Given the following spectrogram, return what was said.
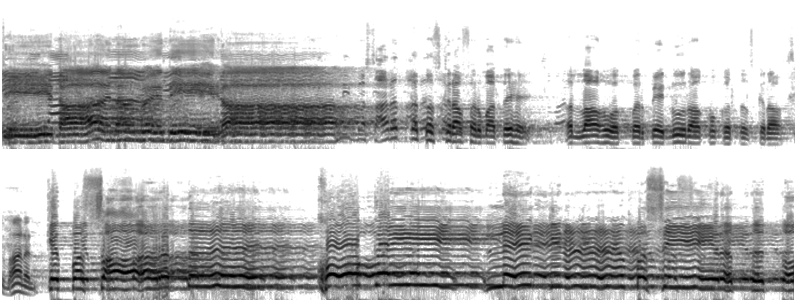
دیدہ نم دیدہ۔ بصارت کا تذکرہ فرماتے ہیں۔ اللہ اکبر بے نور آنکھوں کا تذکرہ۔ سبحان اللہ۔ کہ بصارت کھو گئی، لیکن بصیرت تو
